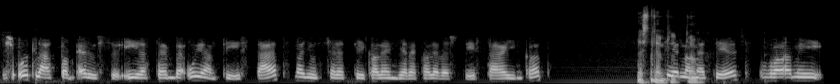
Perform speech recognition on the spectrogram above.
és ott láttam először életemben olyan tésztát, nagyon szerették a lengyelek a leves tésztáinkat. Ezt nem tudtam. valami,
